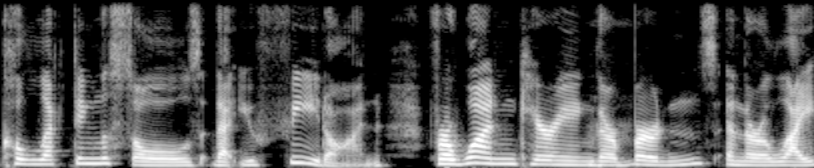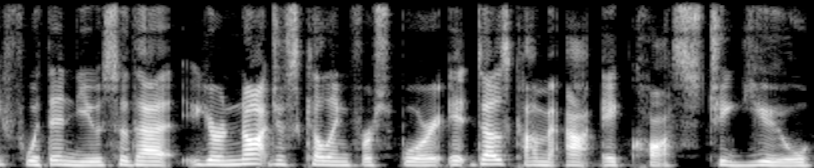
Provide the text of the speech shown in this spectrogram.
collecting the souls that you feed on. For one, carrying mm-hmm. their burdens and their life within you so that you're not just killing for sport. It does come at a cost to you.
